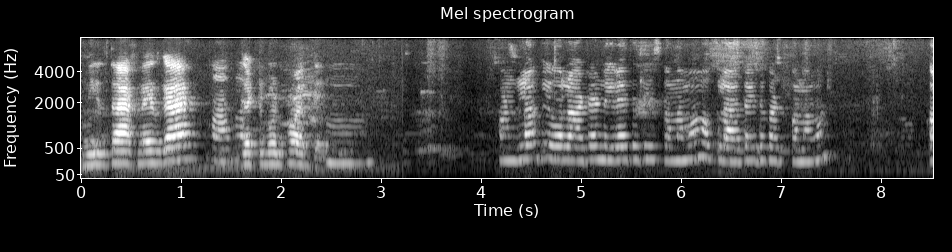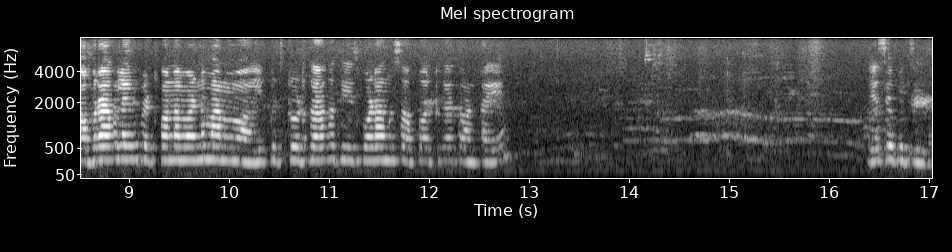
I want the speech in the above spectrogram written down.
నీళ్ళు తాకలేదుగా గట్టి పడిపోద్ది పండ్లోకి ఓ లాట నీళ్ళు అయితే తీసుకున్నాము ఒక క్లాత్ అయితే కట్టుకున్నాము కొబ్బరాకులు అయితే పెట్టుకున్నామండి మనం ఈ పిట్టు ఉడకాక తీసుకోవడానికి సపోర్ట్గా అయితే ఉంటాయి. వేసేపించింది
